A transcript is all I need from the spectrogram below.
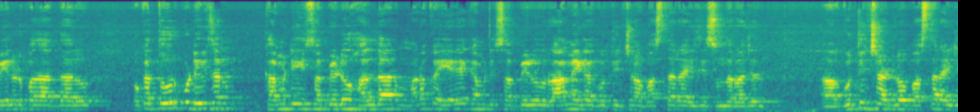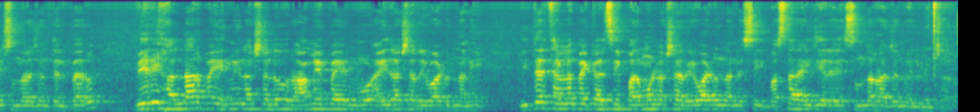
పేలుడు పదార్థాలు ఒక తూర్పు డివిజన్ కమిటీ సభ్యుడు హల్దార్ మరొక ఏరియా కమిటీ సభ్యుడు రామేగా గుర్తించిన బస్తారా ఐజీ సుందరరాజన్ గుర్తించినట్లు బస్తర్ ఐజీ సుందరరాజన్ తెలిపారు. వీరి హల్దార్పై ఎనిమిది లక్షలు రామేపై మూ ఐదు లక్షల రివార్డు ఉందని ఇద్దరు తెల్లపై కలిసి పదమూడు లక్షల రివార్డు ఉందనేసి బస్తర్ ఐజీ రే సుందరరాజన్ వెల్లడించారు.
